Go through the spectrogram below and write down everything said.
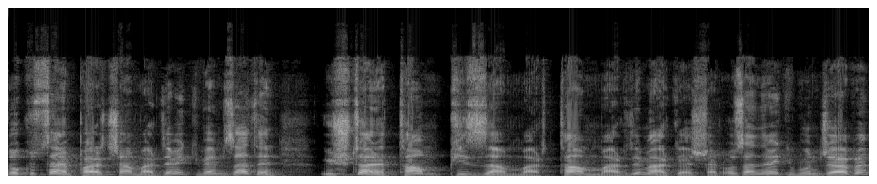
9 tane parçam var. Demek ki benim zaten 3 tane tam pizzam var. Tam var değil mi arkadaşlar? O zaman demek ki bunun cevabı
